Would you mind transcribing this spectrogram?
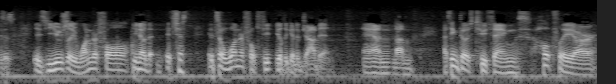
is, is usually wonderful. You know, that it's just it's a wonderful field to get a job in, and um, I think those two things hopefully are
